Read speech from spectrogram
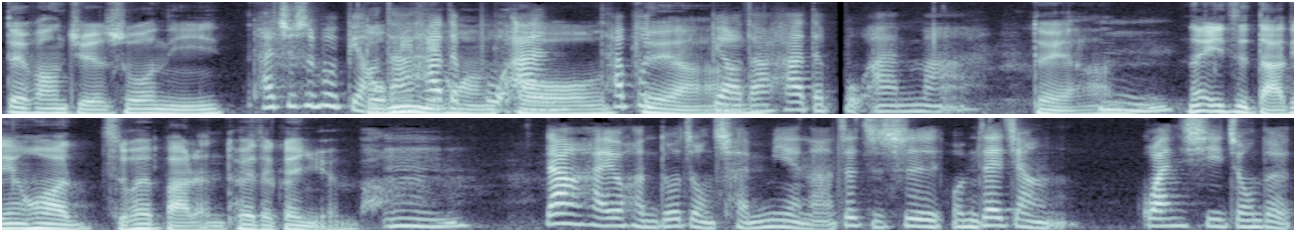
对方觉得说你他就是不表达他的不安他不啊表达他的不安嘛。对啊，嗯那一直打电话只会把人推得更远吧？嗯，当然还有很多种层面啊，这只是我们在讲关系中的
